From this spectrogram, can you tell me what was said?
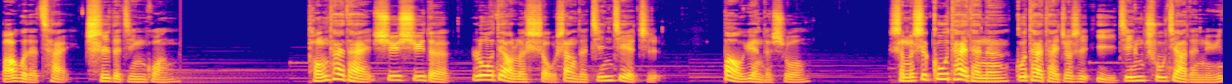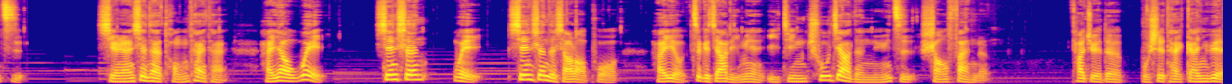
把我的菜吃得精光。童太太嘘嘘地落掉了手上的金戒指，抱怨地说：“什么是姑太太呢？姑太太就是已经出嫁的女子。”显然，现在童太太还要为先生、为先生的小老婆，还有这个家里面已经出嫁的女子烧饭呢。她觉得不是太甘愿。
